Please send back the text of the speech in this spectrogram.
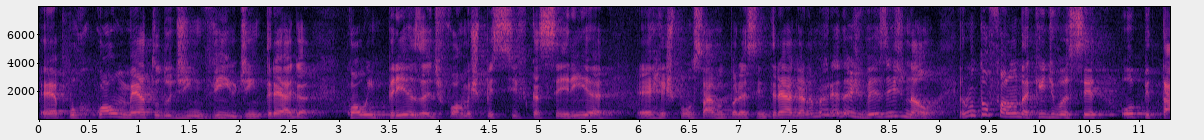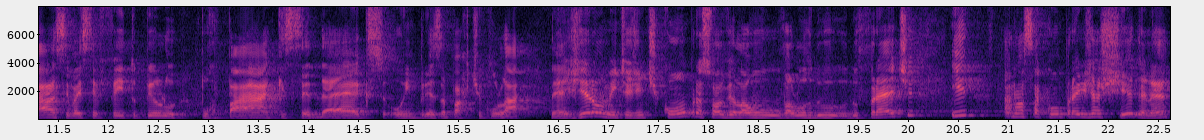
é, por qual método de envio, de entrega qual empresa de forma específica seria é, responsável por essa entrega? Na maioria das vezes, não. Eu não estou falando aqui de você optar se vai ser feito pelo, por PAC, SEDEX ou empresa particular. Né? Geralmente a gente compra, só vê lá o valor do, do frete e a nossa compra aí já chega, né?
